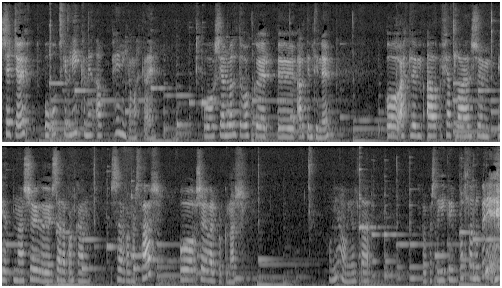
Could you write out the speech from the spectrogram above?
setja upp og útskýra líkanið af peningamarkaði. Og síðan völdum við okkur uh, Argentínu og ætlum að fjalla eins um hérna, sögu seðlabankans þar og sögu verðbólgunar. Og já, ég held að bara best að ég grípi boltan og byrji.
